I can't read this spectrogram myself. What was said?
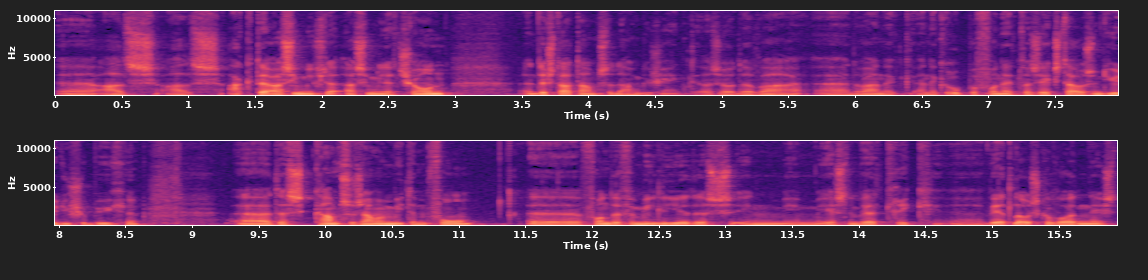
äh, als, als Akt Assimilation der Stadt Amsterdam geschenkt. Also da war, äh, da war eine, eine Gruppe von etwa 6000 jüdischen Büchern. Äh, das kam zusammen mit dem Fonds äh, von der Familie, das in, im Ersten Weltkrieg äh, wertlos geworden ist.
